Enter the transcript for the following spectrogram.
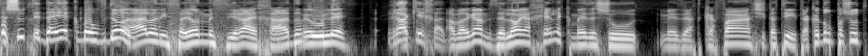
פשוט תדייק בעובדות. היה לו ניסיון מסירה אחד, מעולה. רק אחד. אבל גם זה לא היה חלק מאיזשהו, מאיזו התקפה שיטתית. הכדור פשוט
